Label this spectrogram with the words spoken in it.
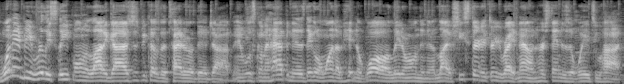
Women be really sleep on a lot of guys just because of the title of their job. And what's going to happen is they're going to wind up hitting a wall later on in their life. She's 33 right now and her standards are way too high.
